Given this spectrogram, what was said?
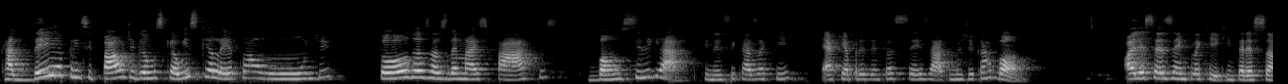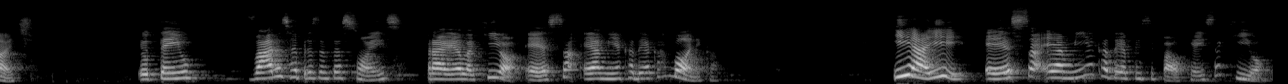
Cadeia principal, digamos que é o esqueleto aonde todas as demais partes vão se ligar, que nesse caso aqui é a que apresenta seis átomos de carbono. Olha esse exemplo aqui, que interessante. Eu tenho várias representações para ela aqui, ó. Essa é a minha cadeia carbônica. E aí, essa é a minha cadeia principal, que é isso aqui, ó.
